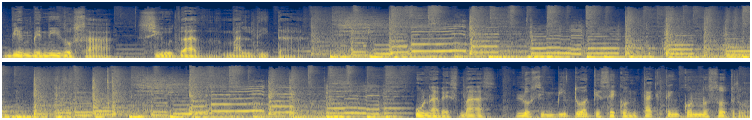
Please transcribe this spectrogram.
bienvenidos a Ciudad Maldita. Una vez más, los invito a que se contacten con nosotros.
